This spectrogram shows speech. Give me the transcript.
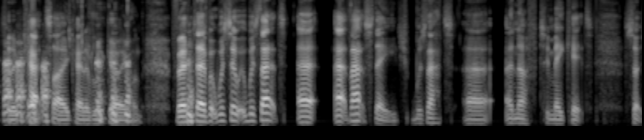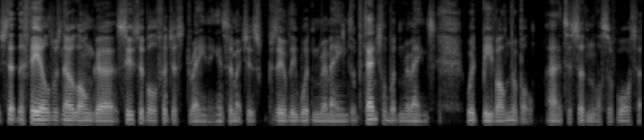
sort of cat's eye kind of look going on. But uh, but was so was that uh, at that stage was that uh, enough to make it such that the field was no longer suitable for just draining, in so much as presumably wooden remains or potential wooden remains would be vulnerable uh, to sudden loss of water.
